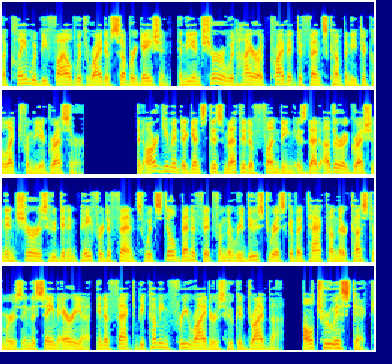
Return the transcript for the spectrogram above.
a claim would be filed with right of subrogation, and the insurer would hire a private defense company to collect from the aggressor. An argument against this method of funding is that other aggression insurers who didn't pay for defense would still benefit from the reduced risk of attack on their customers in the same area, in effect becoming free riders who could drive the altruistic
